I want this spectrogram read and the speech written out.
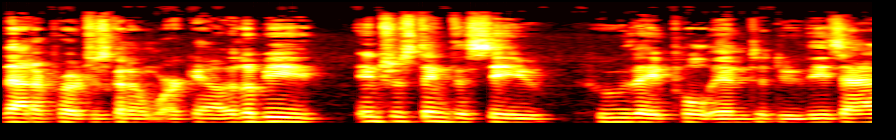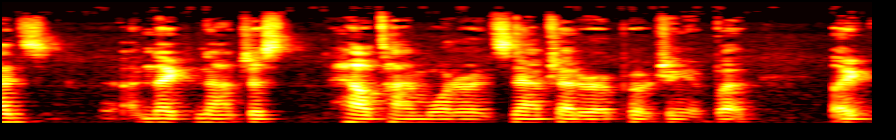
that approach is going to work out. It'll be interesting to see who they pull in to do these ads, like not just how Time Warner and Snapchat are approaching it, but like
